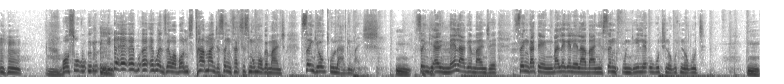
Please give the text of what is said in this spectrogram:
Wawusu u- u- into e- e- e- ekwenze wabona cha manje sengithatha isinqumo ke manje sengiyocula ke manje Mm. sengiyayimela ke manje sengikade ngibalekelela abanye sengifundile ukuthi nokuthi nokuthi Mm.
